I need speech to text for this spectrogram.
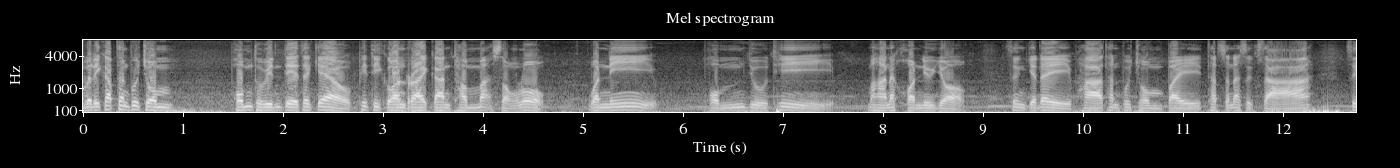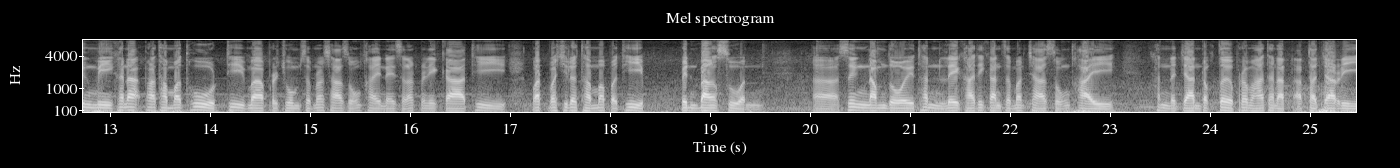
วัสดีครับท่านผู้ชม ผมทวินเตชะแก้ว พิธีกรรายการธรรมะสองโลก วันนี้ผมอยู่ที่มหานครนิวยอร์กซึ่งจะได้พาท่านผู้ชมไปทัศนศึกษา ซึ่งมีคณะพระธรรมทูตที่มาประชุมสำนักชาสงฆ์ไทยในสหรัฐอเมริกาที่วัดวชิรธรรมประทีปเป็นบางส่วน ซึ่งนำโดยท่านเลขาธิการสมัชชาสงฆ์ไทย ท่านอาจารย์ดร พระมหาถนัดอัตจารี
